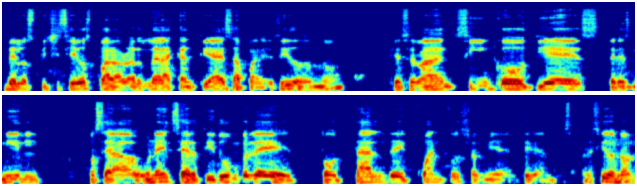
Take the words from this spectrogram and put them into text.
de los pichiciegos para hablar de la cantidad de desaparecidos, ¿no? Que se van 5, 10, 3 mil, o sea, una incertidumbre total de cuántos realmente habían desaparecido, ¿no?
